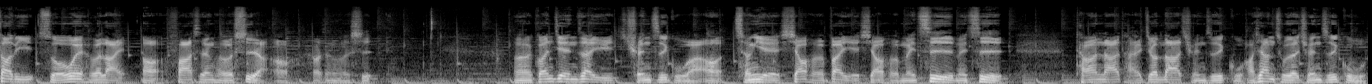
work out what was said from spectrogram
到底所谓何来？哦，发生何事啊？哦，发生何事？呃，关键在于全指股啊！哦，成也萧何，败也萧何。每次每次台湾拉台就拉全指股，好像除了全指股，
